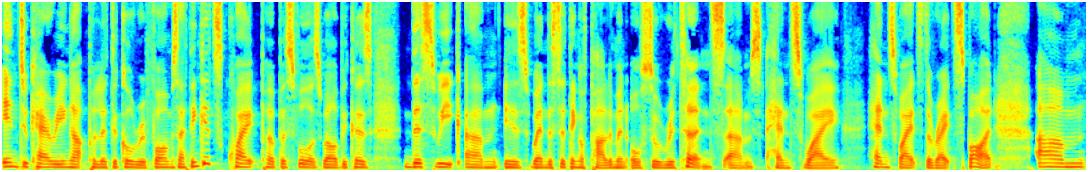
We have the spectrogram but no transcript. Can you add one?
into carrying out political reforms. I think it's quite purposeful as well because this week um, is when the sitting of Parliament also returns. Um, hence why, hence why it's the right spot. Um,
